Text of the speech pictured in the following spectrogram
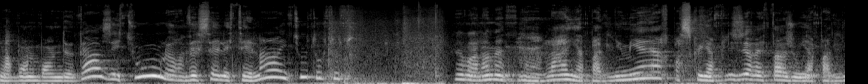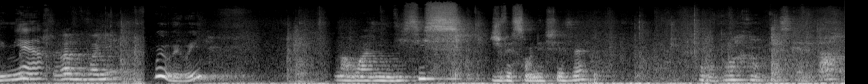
la bonne bande de gaz et tout. Leur vaisselle était là et tout, tout, tout. tout. Et voilà, maintenant, là, il n'y a pas de lumière parce qu'il y a plusieurs étages où il n'y a pas de lumière. Ça va, vous voyez? Oui, oui, oui. Ma voisine d'ici, je vais sonner chez elle pour voir quand est-ce qu'elle part.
